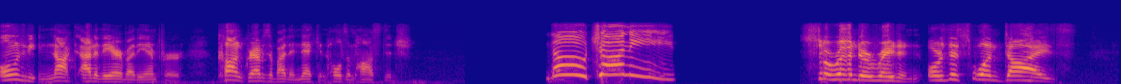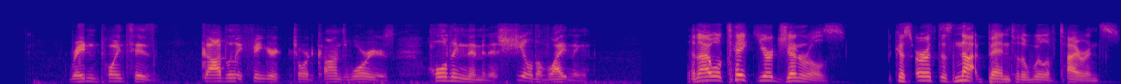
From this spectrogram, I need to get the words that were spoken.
only to be knocked out of the air by the Emperor. Kahn grabs him by the neck and holds him hostage. No, Johnny! Surrender, Raiden, or this one dies. Raiden points his godly finger toward Kahn's warriors, holding them in a shield of lightning. Then I will take your generals, because Earth does not bend to the will of tyrants.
